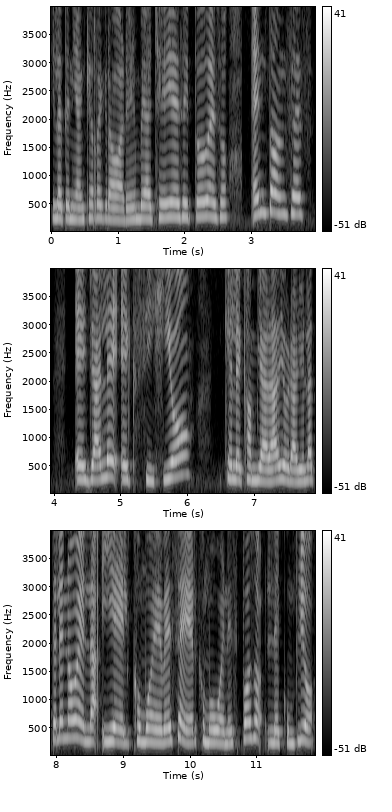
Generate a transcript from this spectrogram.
y la tenían que regrabar en VHS y todo eso. Entonces ella le exigió que le cambiara de horario la telenovela y él, como debe ser, como buen esposo, le cumplió.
